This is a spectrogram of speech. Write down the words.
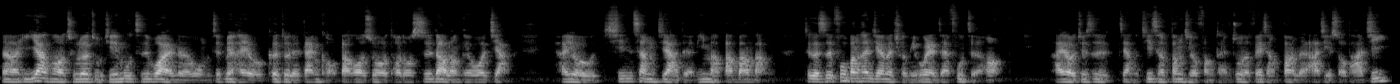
那一样哈，除了主节目之外呢，我们这边还有各队的单口，包括说头头师道龙给我讲，还有新上架的立马帮帮忙，这个是富邦悍将的球迷威廉在负责哈。还有就是讲基层棒球访谈做的非常棒的阿杰手扒鸡。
